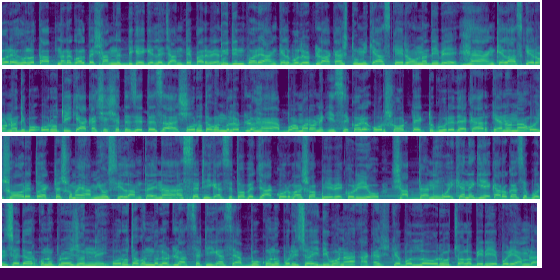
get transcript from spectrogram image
করে হলো তা আপনারা গল্পের সামনের দিকে গেলে জানতে পারবেন। দুই দিন পরে আঙ্কেল বলে উঠল, আকাশ, তুমি কি আজকেই রওনা দিবে? হ্যাঁ আঙ্কেল, আজকে রওনা দিব। অরু, তুই কি আকাশের সাথে যেতে চাস? অরু তখন বলে উঠল হ্যাঁ আব্বু, আমার অনেক ইচ্ছে করে ওর শহরটা একটু ঘুরে দেখার। কেননা ওই শহরে তো একটা সময় আমিও ছিলাম, তাই না? আচ্ছা ঠিক আছে, তবে যা করবা সব ভেবে করিও। সাবধানে ওইখানে গিয়ে কারও কাছে পরিচয় দেওয়ার কোনো প্রয়োজন নেই। অরু তখন বলে উঠল আচ্ছা ঠিক আছে আব্বু, কোনো পরিচয় দিব না। আকাশকে বলল, অরু, চলো বেরিয়ে পড়ি আমরা।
